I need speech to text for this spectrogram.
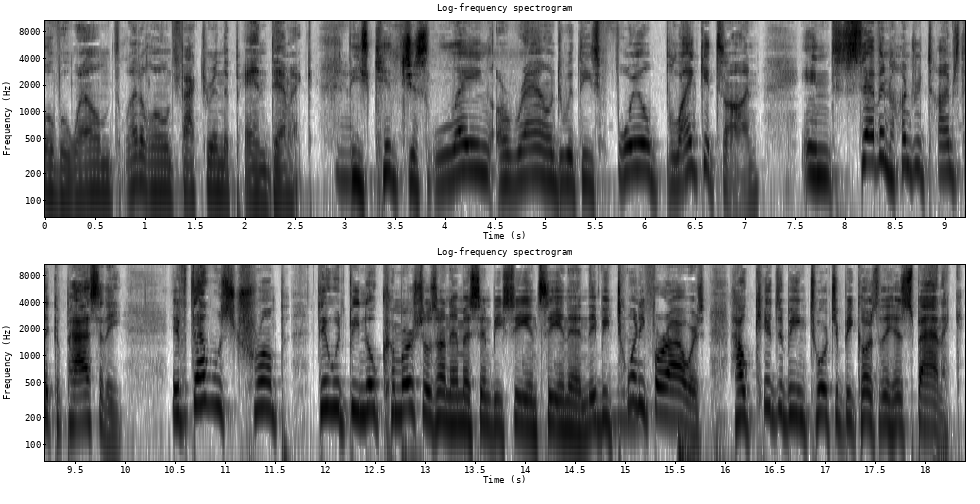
overwhelmed, let alone factor in the pandemic. These kids just laying around with these foil blankets on in 700 times the capacity. If that was Trump, there would be no commercials on MSNBC and CNN. They'd be mm-hmm. 24 hours. How kids are being tortured because of the Hispanic.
